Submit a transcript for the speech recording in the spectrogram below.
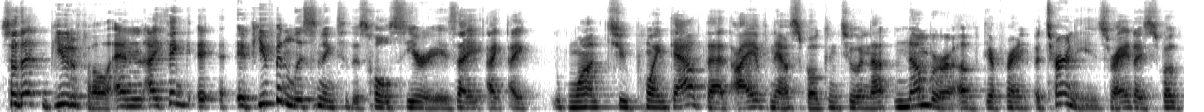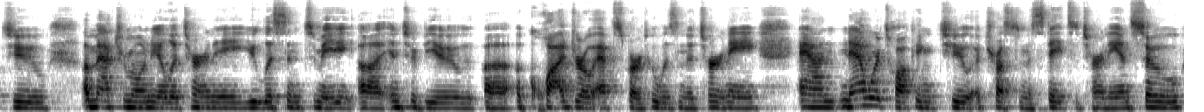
So that's beautiful. And I think if you've been listening to this whole series, I, I, I want to point out that I have now spoken to a number of different attorneys, right? I spoke to a matrimonial attorney. You listened to me uh, interview uh, a QDRO expert who was an attorney. And now we're talking to a trust and estates attorney. And so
